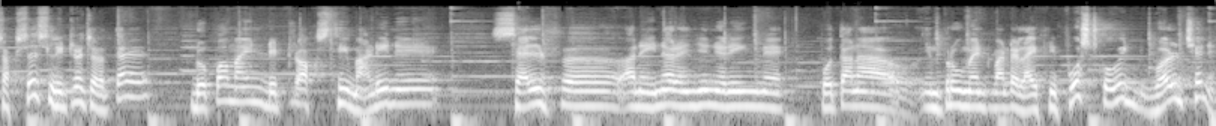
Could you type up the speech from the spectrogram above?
સક્સેસ લિટરેચર અત્યારે ડોપામાઇન ડિટ્રોક્સથી માંડીને સેલ્ફ અને ઇનર એન્જિનિયરિંગને પોતાના ઇમ્પ્રુવમેન્ટ માટે લાઈફની પોસ્ટ કોવિડ વર્લ્ડ છે ને,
